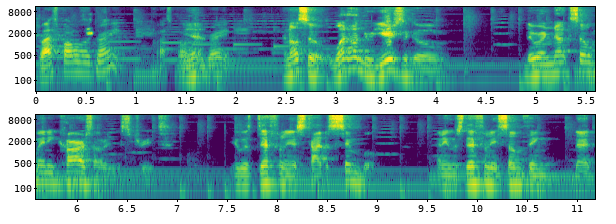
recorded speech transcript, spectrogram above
Glass bottles are great. Glass bottles yeah. are great. And also, 100 years ago, there were not so many cars out in the street. It was definitely a status symbol. And it was definitely something that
